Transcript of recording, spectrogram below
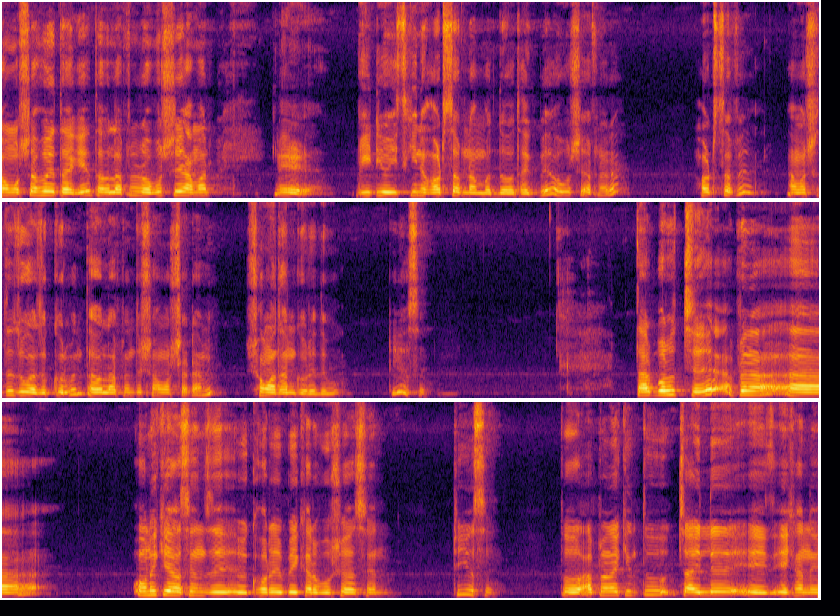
সমস্যা হয়ে থাকে, তাহলে আপনারা অবশ্যই আমার ভিডিও স্ক্রিনে হোয়াটসঅ্যাপ নাম্বার দেওয়া থাকবে। অবশ্যই আপনারা হোয়াটসঅ্যাপে আমার সাথে যোগাযোগ করবেন, তাহলে আপনাদের সমস্যাটা আমি সমাধান করে দেব। ঠিক আছে? তারপর হচ্ছে আপনারা অনেকে আছেন যে ঘরে বেকার বসে আছেন, ঠিক আছে? তো আপনারা কিন্তু চাইলে এই এখানে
